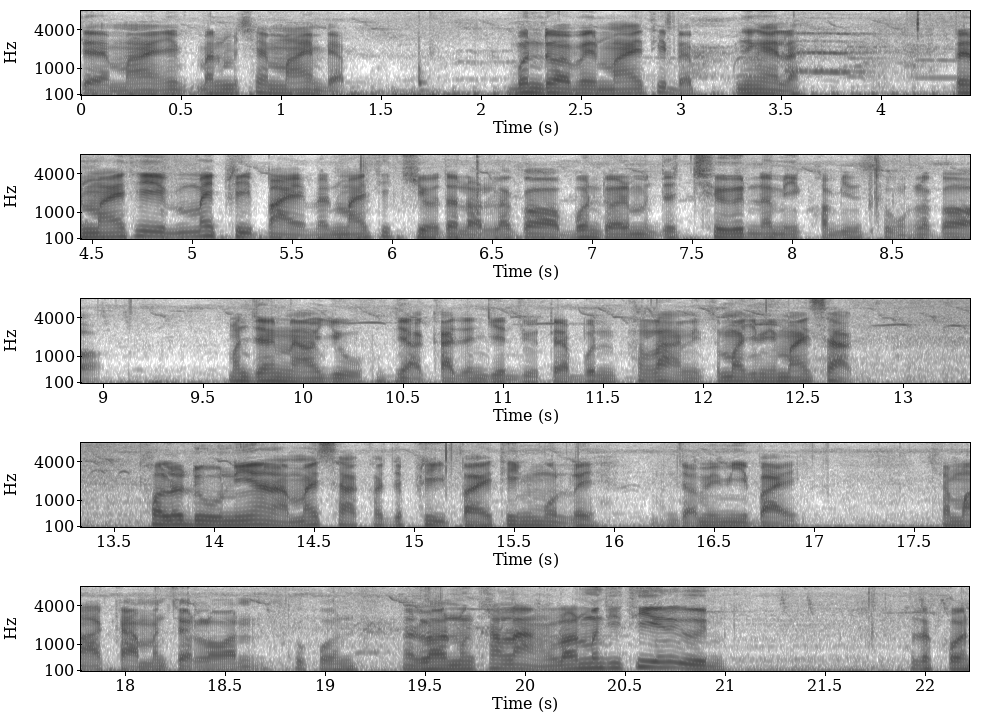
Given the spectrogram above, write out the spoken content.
แต่ไม้มันไม่ใช่ไม้แบบ บนดอยเป็นไม้ที่แบบยังไงล่ะ เป็นไม้ที่ไม่ผลิใบเป็นไม้ที่เขียวตลอดแล้วก็บนดอยมันจะชื้นและมีความเย็นสูง แล้วก็มันยังหนาวอยู่อากาศยังเย็นอยู่แต่บนข้างล่างนี่ส่วนมากจะมีไม้สัก พอฤดูนี้นะไม้สักเขาจะผลิใบทิ้งหมดเลย มันจะไม่มีใบถ้ามาอากาศมันจะร้อนทุกคนร้อนมันข้างล่างร้อนมันที่ที่อื่นทุกคน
